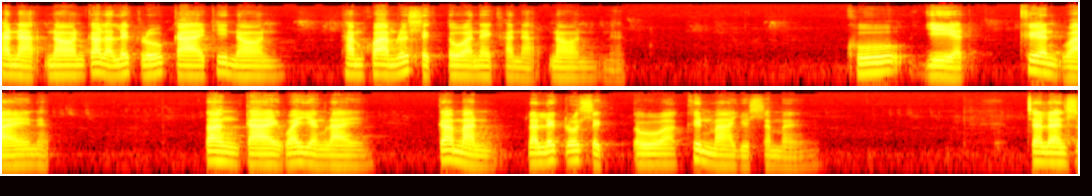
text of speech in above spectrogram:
ขณะนอนก็ระลึกรู้กายที่นอนทำความรู้สึกตัวในขณะนอนนะคูเหยียด เคลื่อนไหวนะตั้งกายไว้อย่างไร ก็มันระลึกรู้สึกตัวขึ้นมาอยู่เสมอ เจริญส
